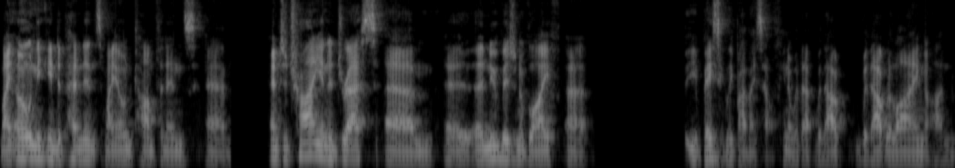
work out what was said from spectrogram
my own independence, my own confidence, um, and to try and address um, a, a, new vision of life uh, basically by myself, you know, without without without relying on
